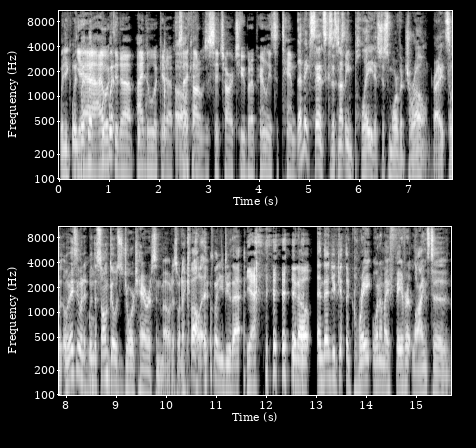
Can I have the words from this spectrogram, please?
when you when, yeah, when- I when- looked it up. I had to look it up because Oh, I thought it was a sitar too, but apparently it's a tam. that makes sense because it's not being played; it's just more of a drone, right? So basically, when, it, when the song goes George Harrison mode is what I call it when you do that. Yeah, you know, and then you get the great one of my favorite lines to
